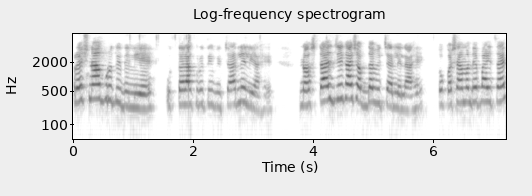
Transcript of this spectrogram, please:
प्रश्न आकृती दिली आहे. उत्तर आकृती विचारलेली आहे. नॉस्टॅल्जिक हा शब्द विचारलेला आहे. तो कशामध्ये पाहायचा आहे?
